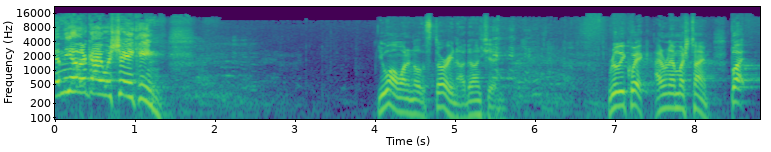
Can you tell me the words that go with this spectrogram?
and the other guy was shaking. You all want to know the story now, don't you? Really quick. I don't have much time. But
